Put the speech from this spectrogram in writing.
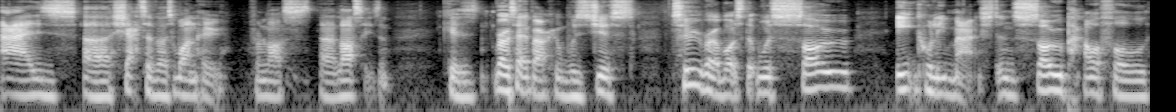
as uh, Shatter One Who from last uh, last season because Rotator Valkyrie was just two robots that were so equally matched and so powerful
